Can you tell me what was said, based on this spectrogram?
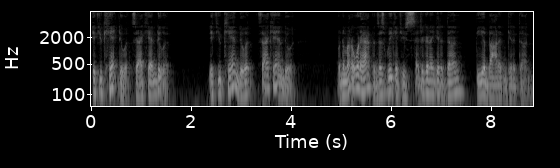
If you can't do it, say, I can't do it. If you can do it, say, I can do it. But no matter what happens this week, if you said you're going to get it done, be about it and get it done.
